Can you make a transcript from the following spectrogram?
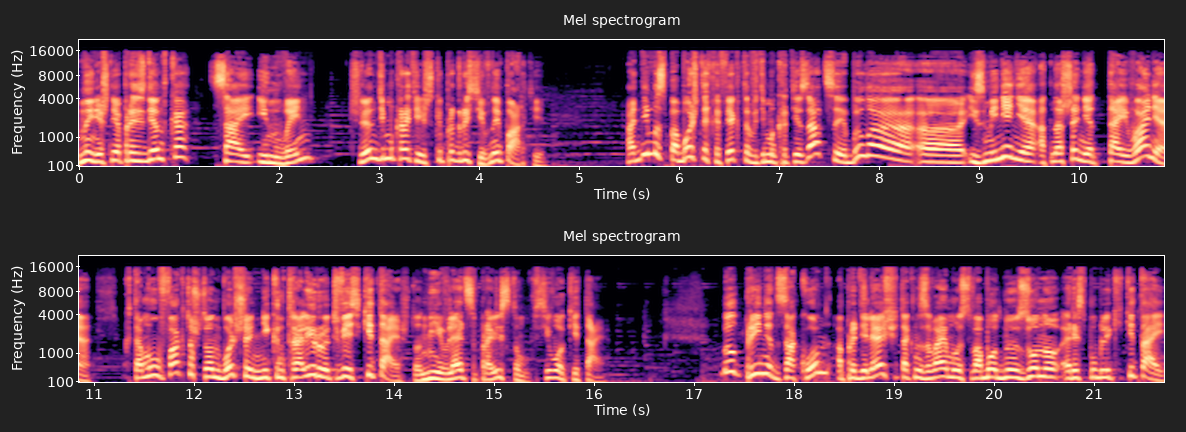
Нынешняя президентка Цай Инвэнь – член Демократической прогрессивной партии. Одним из побочных эффектов демократизации было э, изменение отношения Тайваня к тому факту, что он больше не контролирует весь Китай, что он не является правительством всего Китая был принят закон, определяющий так называемую свободную зону Республики Китай.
